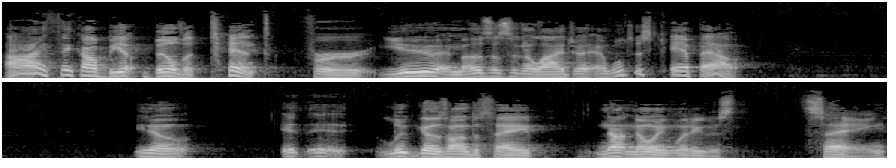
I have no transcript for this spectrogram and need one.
I think I'll be, build a tent for you and Moses and Elijah, and we'll just camp out. You know, it, it, Luke goes on to say, not knowing what he was saying,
